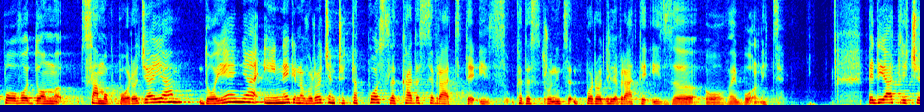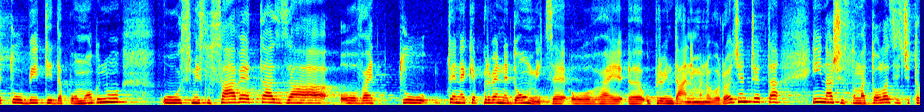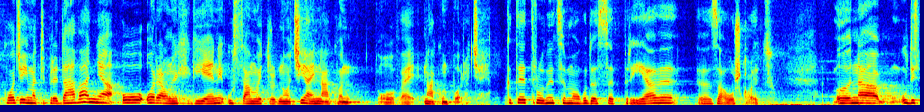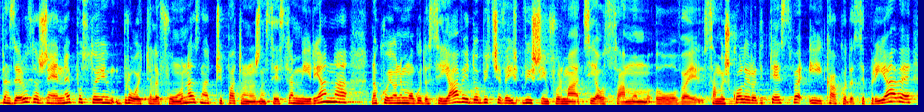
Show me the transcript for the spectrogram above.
povodom samog porođaja, dojenja i nege novorođenčeta posle kada se vratite iz, kada se trudnice, porodilje vrate iz ovaj, bolnice. Pedijatri će tu biti da pomognu u smislu saveta za ovaj, tu, te neke prve nedoumice ovaj, e, u prvim danima novorođenčeta i naši stomatolozi će takođe imati predavanja o oralnoj higijeni u samoj trudnoći, a i nakon, ovaj, nakon porođaja. Gde trudnice mogu da se prijave e, za ovu školicu? Na, u dispenzeru za žene postoji broj telefona, znači patronažna sestra Mirjana, na koji one mogu da se jave i dobit će više informacija o samom, ovaj, samoj školi roditeljstva i kako da se prijave.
